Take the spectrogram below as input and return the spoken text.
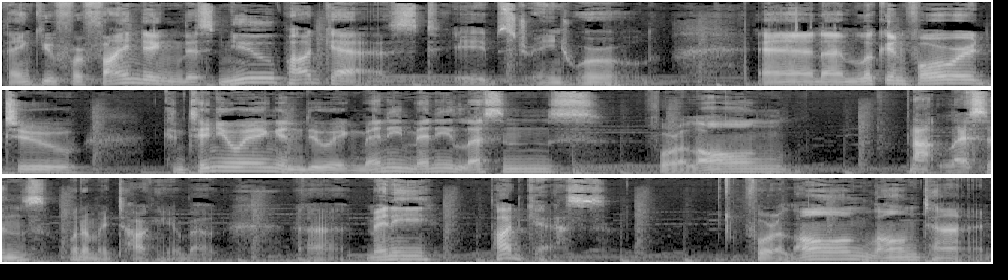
Thank you for finding this new podcast, Abe's Strange World. And I'm looking forward to continuing and doing many, many lessons for a long, not lessons, what am I talking about? Uh, many podcasts for a long, long time.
